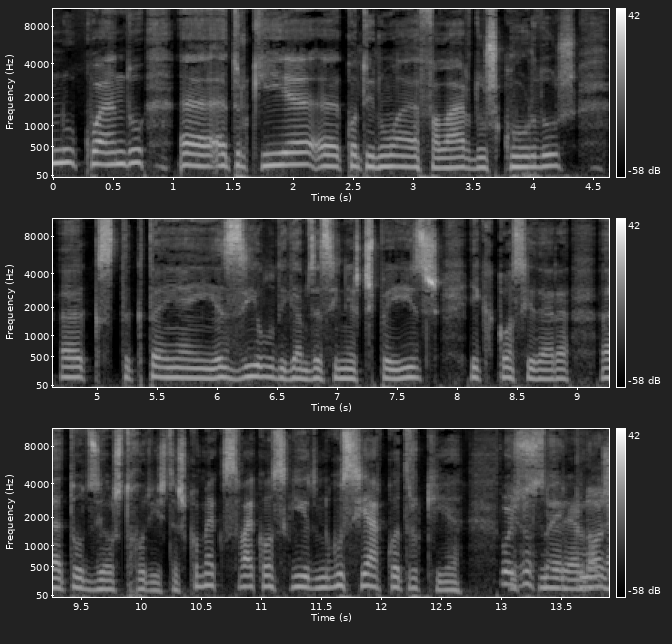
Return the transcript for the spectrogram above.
no, quando uh, a Turquia continua a falar dos curdos que, se, que, têm asilo, digamos assim, nestes países e que considera todos eles terroristas? Como é que se vai conseguir negociar com a Turquia? Pois não sei, nós,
